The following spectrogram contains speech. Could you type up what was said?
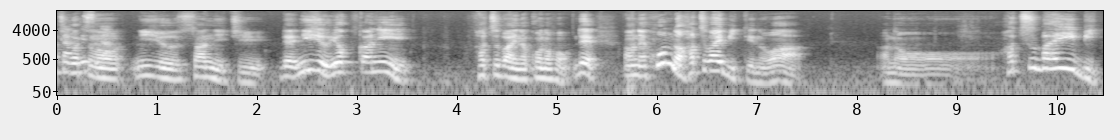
刊8ですが。月の23日で24日に発売のこの本。であのね本の発売日っていうのはあのー発売日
